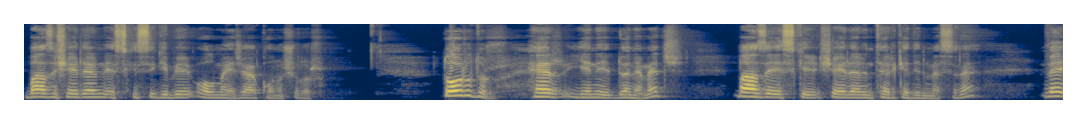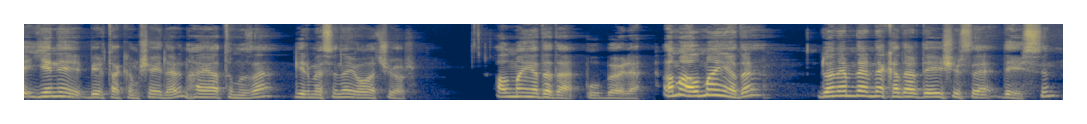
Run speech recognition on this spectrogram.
bazı şeylerin eskisi gibi olmayacağı konuşulur. Doğrudur, her yeni dönemeç bazı eski şeylerin terk edilmesine ve yeni bir takım şeylerin hayatımıza girmesine yol açıyor. Almanya'da da bu böyle. Ama Almanya'da dönemler ne kadar değişirse değişsin,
